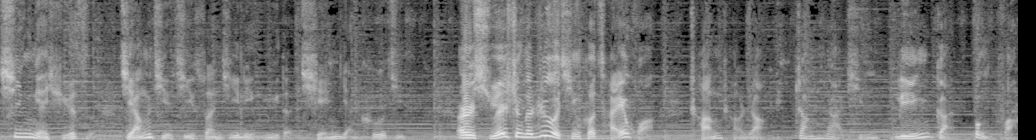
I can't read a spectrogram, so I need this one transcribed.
青年学子讲解计算机领域的前沿科技，而学生的热情和才华常常让张亚勤灵感迸发。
